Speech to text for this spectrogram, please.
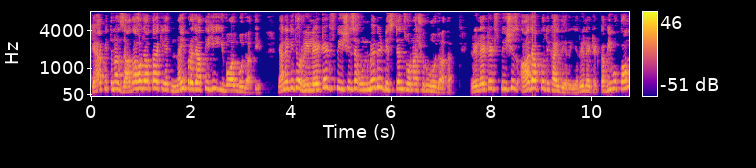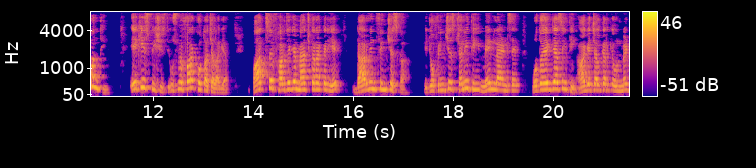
गैप इतना ज़्यादा हो जाता है कि एक नई प्रजाति ही इवॉल्व हो जाती है। यानी कि जो रिलेटेड स्पीशीज है, उनमें भी डिस्टेंस होना शुरू हो जाता है। रिलेटेड स्पीशीज आज आपको दिखाई दे रही है रिलेटेड कभी वो कॉमन थी, एक ही स्पीशीज थी, उसमें फ़र्क होता चला गया। बात सिर्फ़ हर जगह मैच करा करिए डार्विन फिंचेस का। कि जो फिंचेस चली थी मेन लैंड से, वो तो एक जैसी थी। आगे चल करके उनमें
